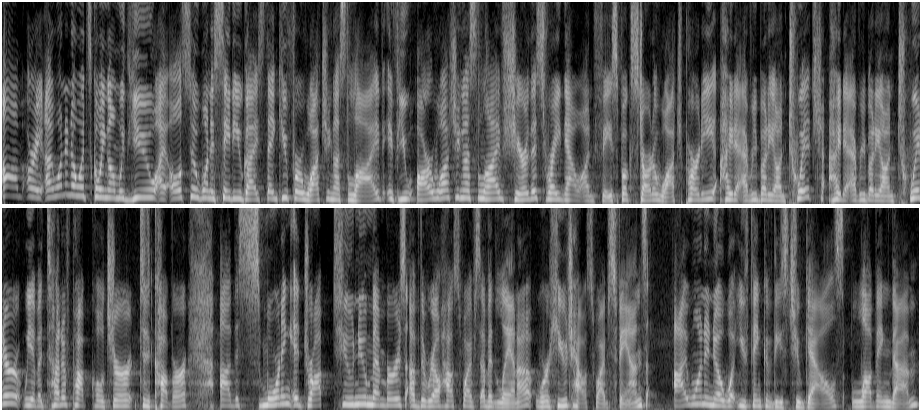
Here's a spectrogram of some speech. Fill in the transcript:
Um, all right, I want to know what's going on with you. I also want to say to you guys, thank you for watching us live. If you are watching us live, share this right now on Facebook. Start a watch party. Hi to everybody on Twitch. Hi to everybody on Twitter. We have a ton of pop culture to cover. Uh, this morning, it dropped two new members of the Real Housewives of Atlanta. We're huge Housewives fans. I want to know what you think of these two gals. Loving them.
